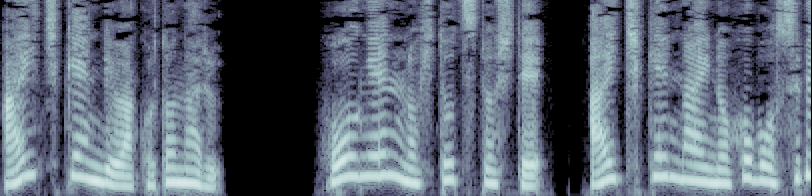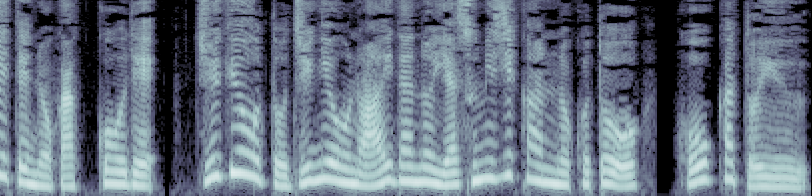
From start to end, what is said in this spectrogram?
愛知県では異なる。方言の一つとして、愛知県内のほぼすべての学校で、授業と授業の間の休み時間のことを放課という。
